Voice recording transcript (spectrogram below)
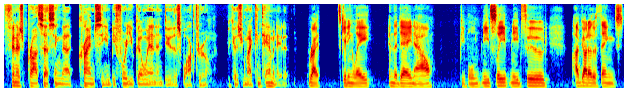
finish processing that crime scene before you go in and do this walkthrough because you might contaminate it. Right. It's getting late in the day now. People need sleep, need food. I've got other things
